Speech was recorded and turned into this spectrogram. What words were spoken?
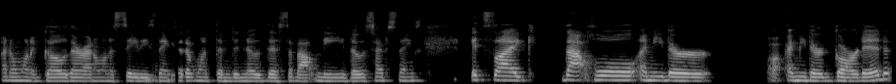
I don't want to go there. I don't want to say these things. I don't want them to know this about me, those types of things. It's like that whole I'm either uh, I'm either guarded,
